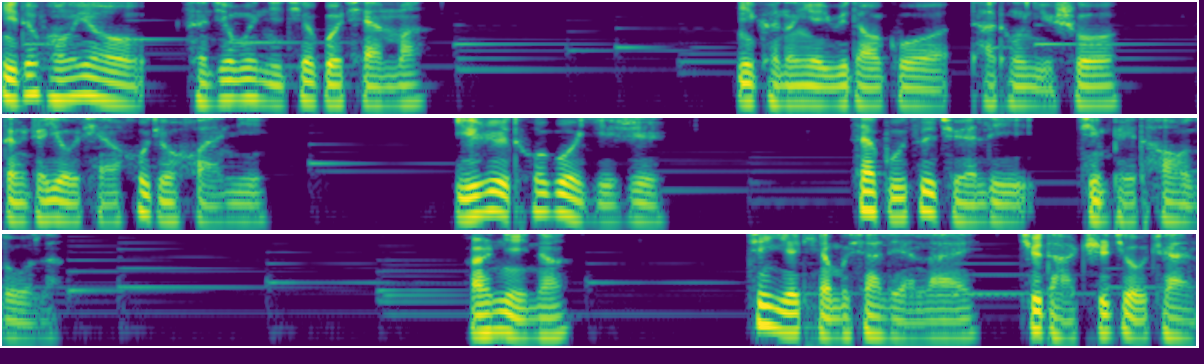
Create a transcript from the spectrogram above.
你的朋友曾经问你借过钱吗？你可能也遇到过他同你说等着有钱后就还你，一日拖过一日，在不自觉里竟被套路了。而你呢，竟也舔不下脸来去打持久战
